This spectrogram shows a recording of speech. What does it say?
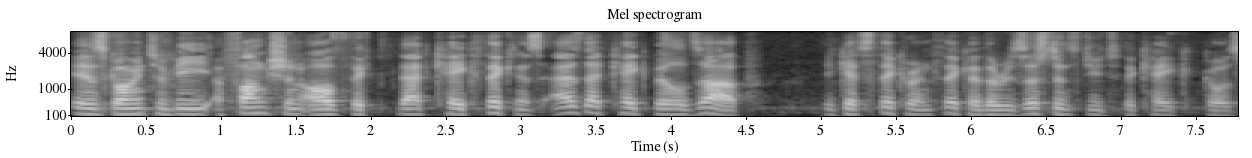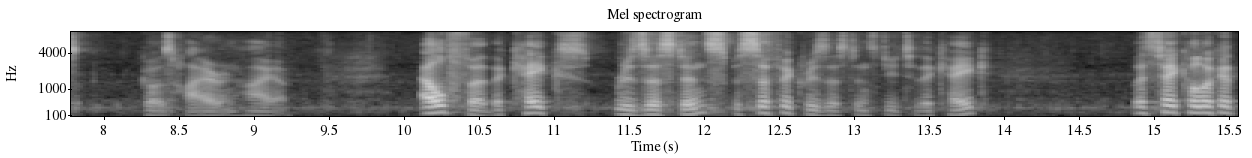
is going to be a function of the, that cake thickness. As that cake builds up, it gets thicker and thicker. The resistance due to the cake goes, goes higher and higher. Alpha, the cake's resistance, specific resistance due to the cake. Let's take a look at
